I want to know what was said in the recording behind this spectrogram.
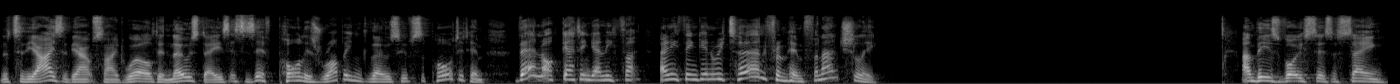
Now, to the eyes of the outside world in those days, it's as if Paul is robbing those who've supported him. They're not getting anything, anything in return from him financially. And these voices are saying,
